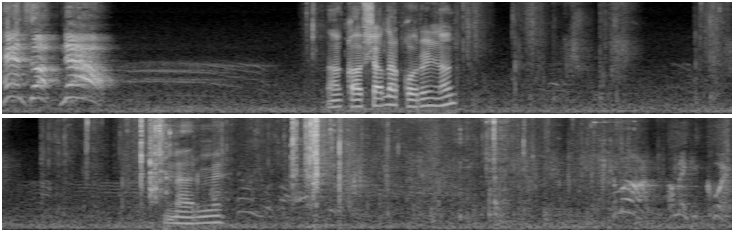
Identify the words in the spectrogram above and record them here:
Hands up now! Lan kavşaklar koruyun lan. Mermi. Come on, I'll make it quick.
